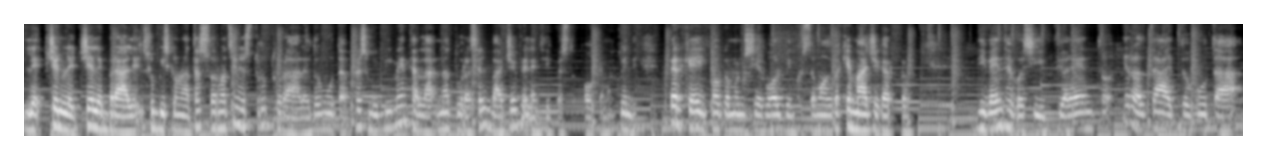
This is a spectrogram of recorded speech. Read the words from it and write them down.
le cellule cerebrali subiscono una trasformazione strutturale dovuta presumibilmente alla natura selvaggia e violenta di questo Pokémon. Quindi, perché il Pokémon si evolve in questo modo? Perché Magikarp diventa così violento in realtà è dovuta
